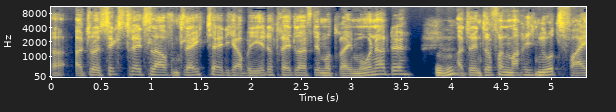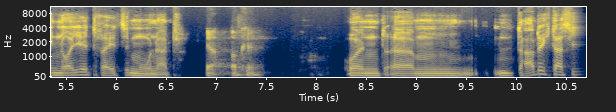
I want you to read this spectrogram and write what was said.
äh, also sechs Trades laufen gleichzeitig, aber jeder Trade läuft immer drei Monate. Mhm. Also insofern mache ich nur zwei neue Trades im Monat. Ja, okay. Und ähm, dadurch, dass ich,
